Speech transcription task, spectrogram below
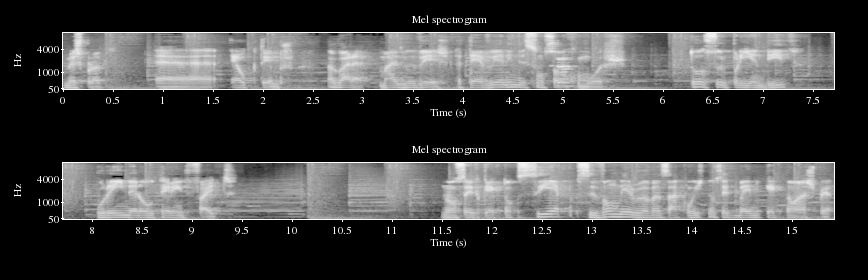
Mas pronto, é, é o que temos. Agora, mais uma vez, até ver ainda são só rumores. Estou surpreendido por ainda não o terem feito. Não sei do que é que estão. Se, é, se vão mesmo avançar com isto, não sei bem do que é que estão à espera.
